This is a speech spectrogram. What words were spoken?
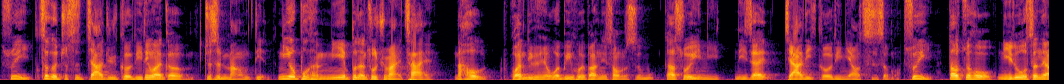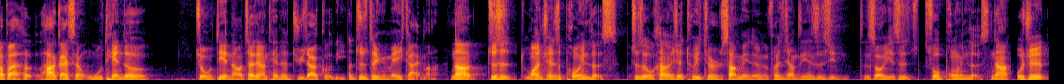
所以这个就是家居隔离另外一个就是盲点，你又不可能，你也不能出去买菜，然后。管理员未必会帮你送食物，那所以你你在家里隔离你要吃什么？所以到最后，你如果真的要把它改成五天的酒店，然后加两天的居家隔离，那就等于没改嘛？那就是完全是 pointless。就是我看到一些 Twitter 上面的人分享这件事情的时候，也是说 pointless。那我觉得。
